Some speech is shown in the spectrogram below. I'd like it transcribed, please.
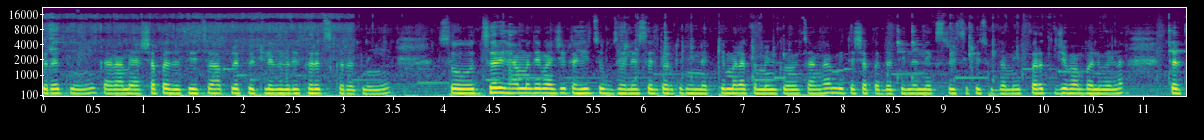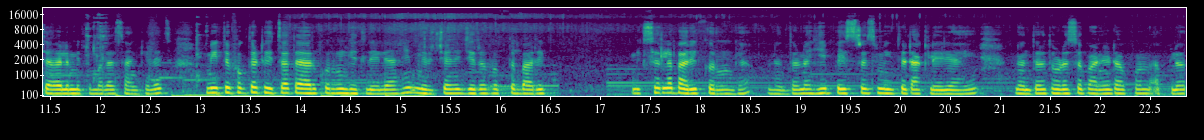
करत नाही आहे कारण आम्ही अशा पद्धतीचं आपलं पिठले वगैरे खरंच करत नाही आहे सो जर ह्यामध्ये माझी काही चूक झाली असेल तर तुम्ही नक्की मला कमेंट करून सांगा. मी तशा पद्धतीने नेक्स्ट रेसिपीसुद्धा मी परत जेव्हा बनवेल ना तर त्यावेळेला मी तुम्हाला सांगेनच मी ते फक्त ठेचा तयार करून घेतलेले आहे. मिरची आणि जिरं फक्त बारीक मिक्सरला बारीक करून घ्या. नंतर ना ही पेस्टच मी इथे टाकलेली आहे. नंतर थोडंसं पाणी टाकून आपलं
